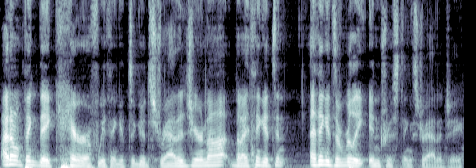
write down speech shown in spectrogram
I don't think they care if we think it's a good strategy or not, but I think it's an. I think it's a really interesting strategy.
